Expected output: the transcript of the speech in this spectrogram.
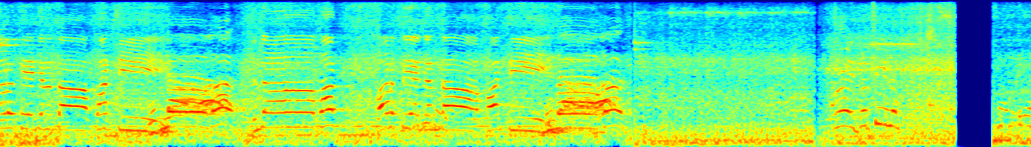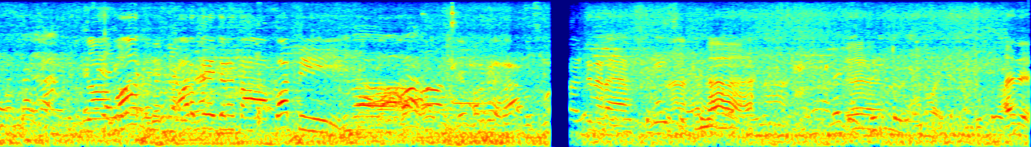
భారతీయ జనతా పార్టీ! భారతీయ జనతా పార్టీ! అదే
